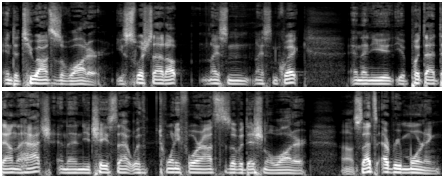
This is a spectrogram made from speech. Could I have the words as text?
into two ounces of water. You swish that up nice and nice and quick, and then you you put that down the hatch, and then you chase that with 24 ounces of additional water. Uh, so that's every morning.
